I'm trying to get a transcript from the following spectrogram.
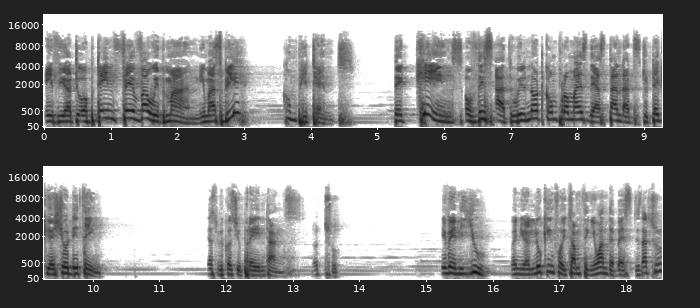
If you are to obtain favor with man, you must be competent. The kings of this earth will not compromise their standards to take your shoddy thing. Just because you pray in tongues. Not true. Even you, when you are looking for something, you want the best. Is that true?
